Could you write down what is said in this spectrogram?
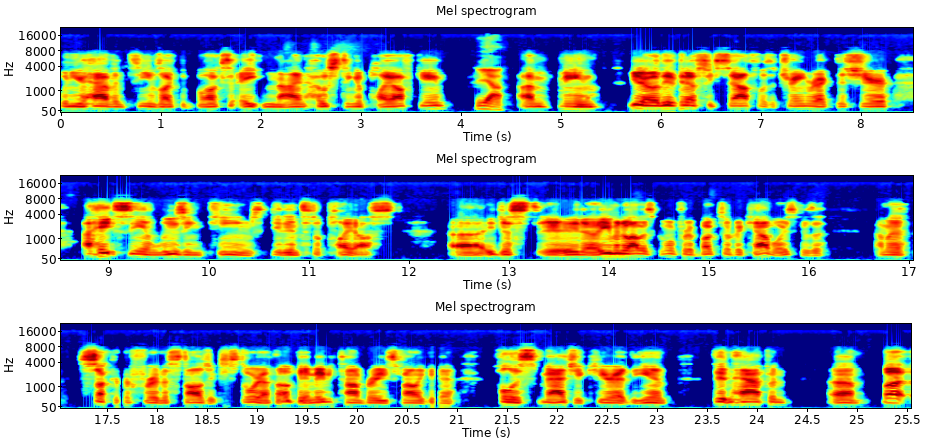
when you're having teams like the Bucs eight and nine hosting a playoff game. Yeah, I mean, you know, the NFC South was a train wreck this year. I hate seeing losing teams get into the playoffs. Uh, it just, you know, even though I was going for the Bucs over the Cowboys because I'm a sucker for a nostalgic story. I thought, okay, maybe Tom Brady's finally to pull his magic here at the end. Didn't happen. Um, but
